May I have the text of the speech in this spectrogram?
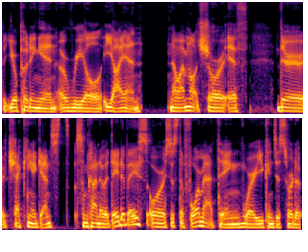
that you're putting in a real EIN. Now, I'm not sure if they're checking against some kind of a database or it's just a format thing where you can just sort of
